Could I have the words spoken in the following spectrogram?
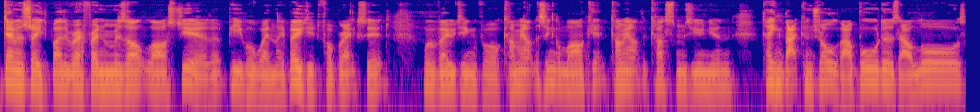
demonstrated by the referendum result last year that people, when they voted for Brexit, were voting for coming out the single market, coming out the customs union, taking back control of our borders, our laws,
